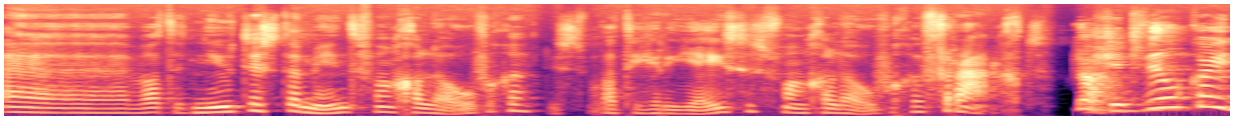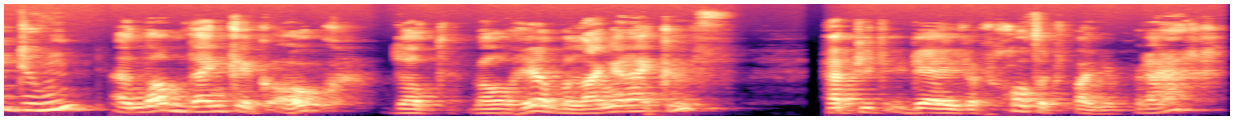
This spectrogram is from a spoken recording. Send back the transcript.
uh, wat het Nieuw Testament van gelovigen, dus wat de Heer Jezus van gelovigen vraagt. Als je het wil, kan je het doen. En dan denk ik ook dat wel heel belangrijk is. Heb je het idee dat God het van je vraagt?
